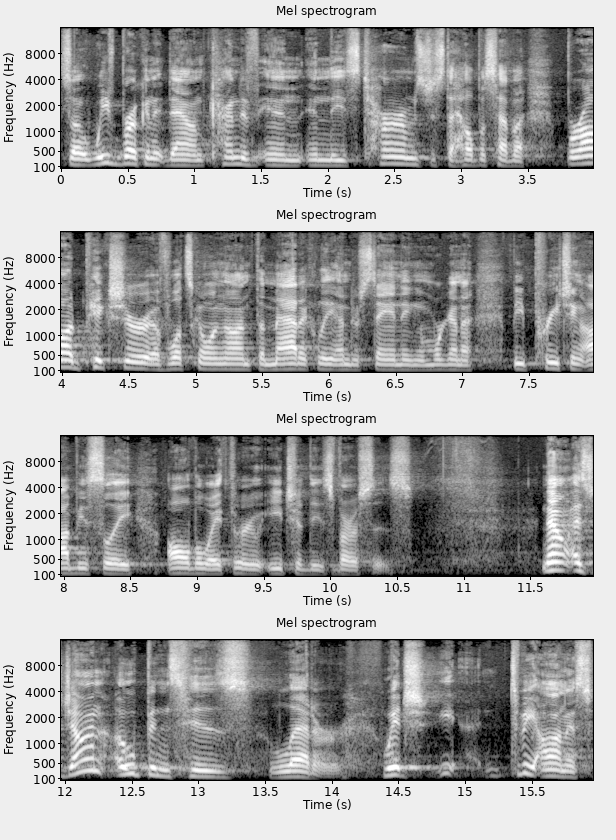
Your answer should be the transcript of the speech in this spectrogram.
So we've broken it down kind of in, in these terms just to help us have a broad picture of what's going on thematically, understanding, and we're going to be preaching obviously all the way through each of these verses. Now, as John opens his letter, which to be honest,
